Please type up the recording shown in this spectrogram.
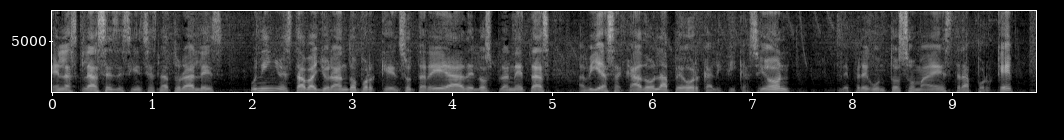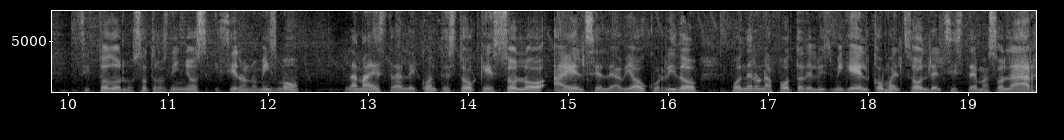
En las clases de ciencias naturales, un niño estaba llorando porque en su tarea de los planetas había sacado la peor calificación. Le preguntó su maestra por qué, si todos los otros niños hicieron lo mismo. La maestra le contestó que solo a él se le había ocurrido poner una foto de Luis Miguel como el sol del sistema solar.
